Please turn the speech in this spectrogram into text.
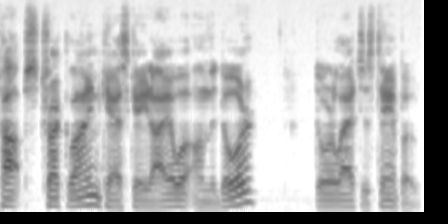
Koppes Truck Line, Cascade, Iowa on the door. Door latch is tampoed.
